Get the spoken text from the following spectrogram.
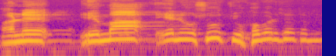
અને એમાં એનું શું થયું ખબર છે તમને?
